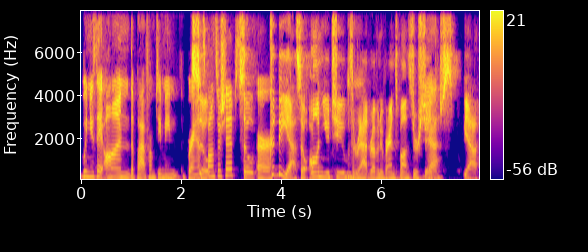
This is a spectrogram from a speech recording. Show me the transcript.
when you say on the platform? Do you mean brand So- sponsorships? so or could be yeah. So on YouTube through Mhm. ad revenue, brand sponsorships, yeah,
